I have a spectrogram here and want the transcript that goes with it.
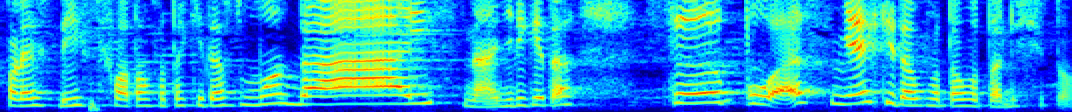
flash disk foto-foto kita semua guys. Nah jadi kita sepuasnya kita foto-foto di situ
